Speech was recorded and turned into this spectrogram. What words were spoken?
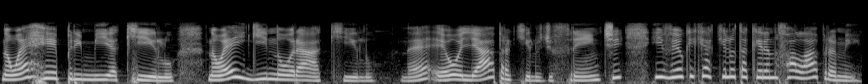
Não é reprimir aquilo, não é ignorar aquilo, né? É olhar para aquilo de frente e ver o que, que aquilo está querendo falar para mim.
